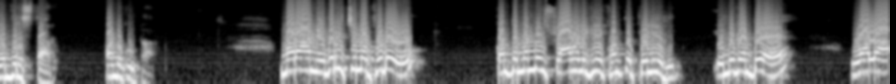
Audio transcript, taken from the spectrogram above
నిద్రిస్తారు పండుకుంటారు. మరి ఆ నిద్రించినప్పుడు కొంతమంది స్వాములకి కొంత తెలియదు. ఎందుకంటే వాళ్ళు ఆ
